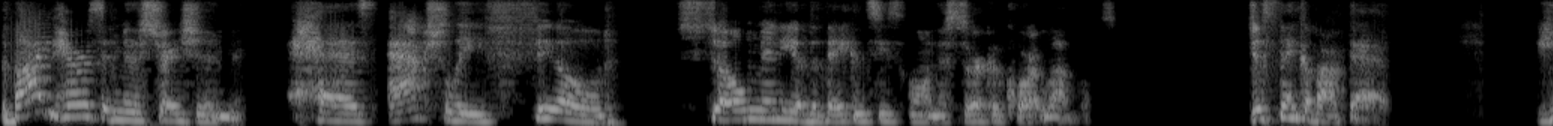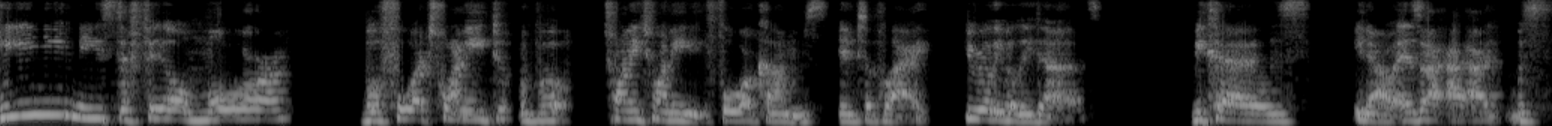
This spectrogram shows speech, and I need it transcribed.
The Biden Harris administration has actually filled so many of the vacancies on the circuit court levels. Just think about that. He needs to fill more before 20, 2024 comes into play. He really, really does. Because, you know, as I, I was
